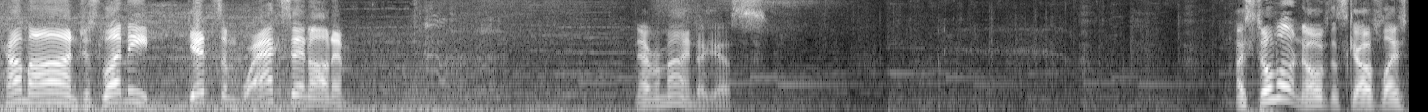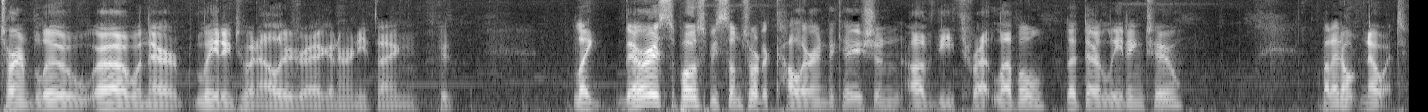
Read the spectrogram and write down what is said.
Come on, just let me get some wax in on him. Never mind, I guess. I still don't know if the Scoutflies turn blue uh, when they're leading to an Elder Dragon or anything. Like, there is supposed to be some sort of color indication of the threat level that they're leading to, but I don't know it.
